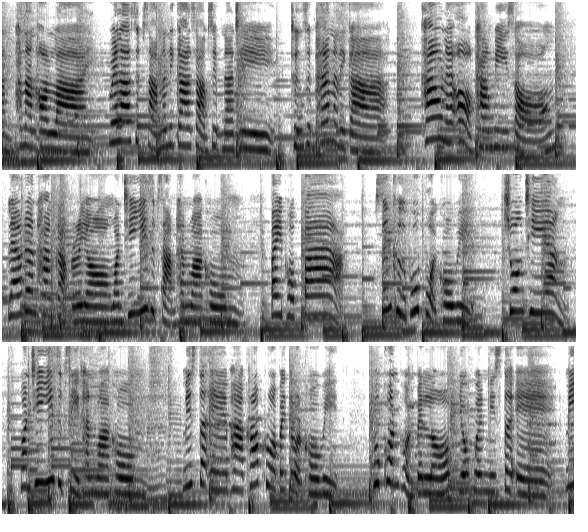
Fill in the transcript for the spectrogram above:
ร พนันออนไลน์ เวลา 13นาฬิกา30 นาที ถึง 15นาฬิกา เข้าและออกทาง B2 แล้วเดินทางกลับระยองวันที่ 23 ธันวาคม ไปพบป้า ซึ่งคือผู้ป่วยโควิด ช่วงเที่ยง วันที่ 24 ธันวาคม มิสเตอร์เอพาครอบครัวไปตรวจโควิด ทุกคนผลเป็นลบยกเว้นมิสเตอร์เอ มี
